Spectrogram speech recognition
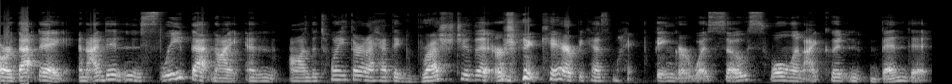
or that day and I didn't sleep that night. And on the 23rd, I had to rush to the urgent care because my finger was so swollen I couldn't bend it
